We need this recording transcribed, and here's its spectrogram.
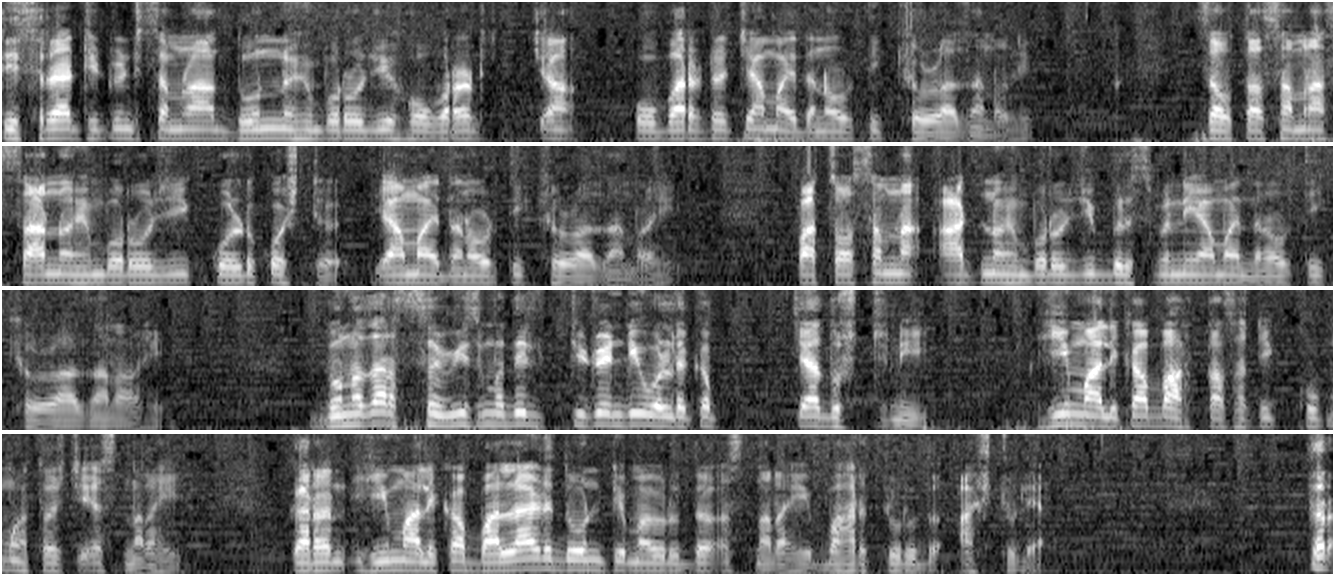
तिसरा टी ट्वेंटी सामना दोन नोव्हेंबर रोजी होबार्टच्या होबार्टच्या मैदानावरती खेळला जाणार आहे. चौथा सामना सहा नोव्हेंबर रोजी कोल्ड कोस्ट या मैदानावरती खेळला जाणार आहे. पाचवा सामना आठ नोव्हेंबर रोजी ब्रिस्बेन या मैदानावरती खेळला जाणार आहे. दोन हजार सव्वीसमधील टी ट्वेंटी वर्ल्ड कपच्या दृष्टीने ही मालिका भारतासाठी खूप महत्त्वाची असणार आहे. कारण ही मालिका बलाड दोन टीमाविरुद्ध असणार आहे भारत विरुद्ध ऑस्ट्रेलिया. तर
